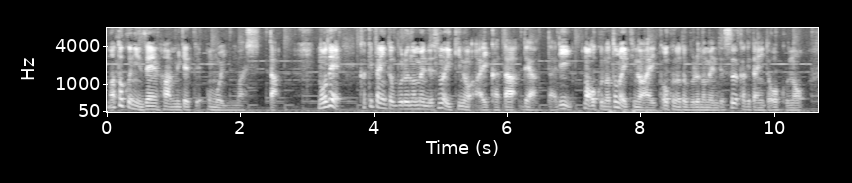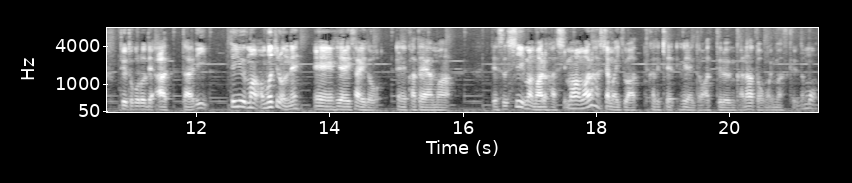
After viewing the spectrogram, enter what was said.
まあ、特に前半見てて思いました。ので、柿谷とブルーノ・メンデスの息の合い方であったり、まあ、奥野との息の合い、奥野とブルーノ・メンデス、柿谷と奥野っていうところであったり、っていう、まあ、もちろんね、えー左サイド、えー片山ですし、まあ、丸橋。まあ、丸橋はまあ、息は、片谷とは合ってるんかなと思いますけれども、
